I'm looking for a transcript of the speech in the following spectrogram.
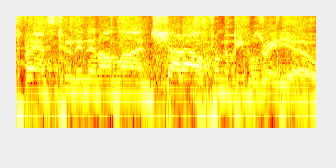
France tuning in online. Shout out from the People's Radio.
